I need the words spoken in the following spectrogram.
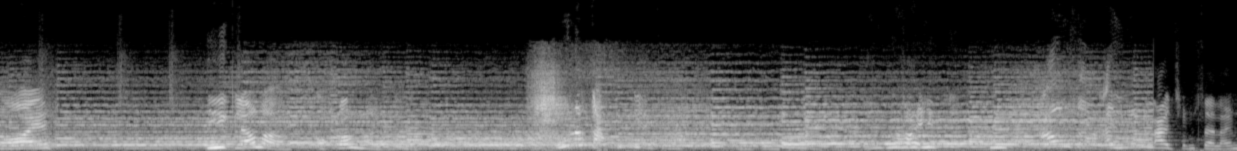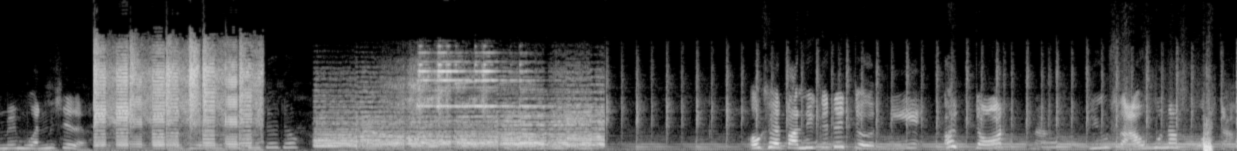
ร้อยอีกแล้วเหรอ อเคตอนนี้ก็ได้เจอนี้ไอ้ยจอดนะยิงสาวคุณน่ากลัวจัง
